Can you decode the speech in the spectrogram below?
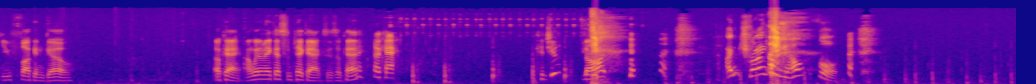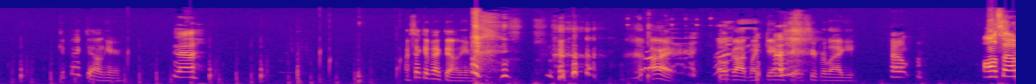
You fucking go. Okay, I'm gonna make us some pickaxes, okay? Okay. Could you not? I'm trying to be helpful. Back down here. Nah. I said get back down here. Alright. Oh god, my game is getting super laggy. Oh. Also,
